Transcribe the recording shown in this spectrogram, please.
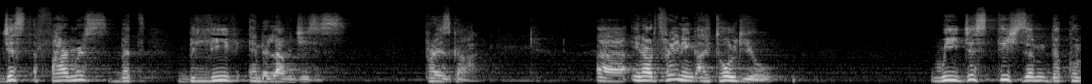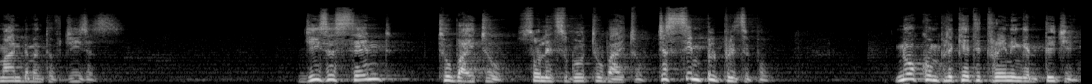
just farmers but believe and love jesus. Praise god. Uh, in our training i told you we just teach them the commandment of jesus. Jesus sent two by two. So let's go two by two. Just simple principle. No complicated training and teaching.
